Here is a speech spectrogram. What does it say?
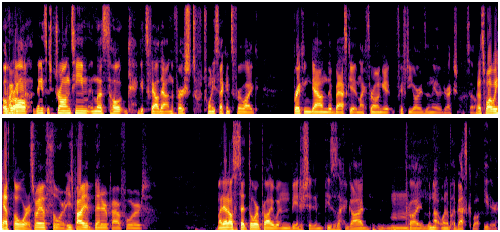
overall, I think it's a strong team unless Hulk gets fouled out in the first 20 seconds for like breaking down the basket and like throwing it 50 yards in the other direction. So That's why we have Thor. That's why we have Thor. He's probably a better power forward. My dad also said Thor probably wouldn't be interested in. He's just like a god. Mm. Probably would not want to play basketball either.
